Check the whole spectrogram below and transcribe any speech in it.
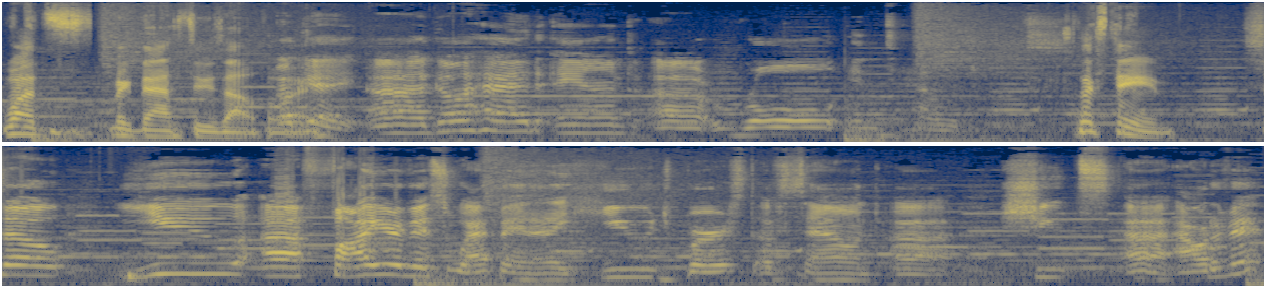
Once McNasty's out of the way. Okay, uh, go ahead and uh, roll intelligence. 16. So you uh, fire this weapon, and a huge burst of sound uh, shoots uh, out of it.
